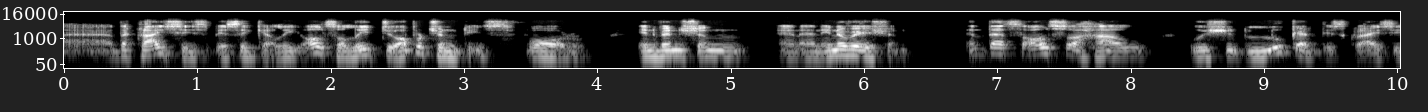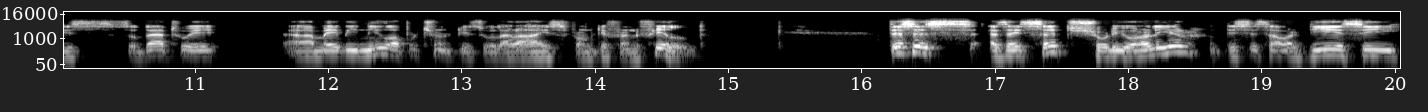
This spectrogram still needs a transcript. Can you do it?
uh, the crises basically also lead to opportunities for invention and, and innovation. And that's also how we should look at this crisis. So that way, uh, maybe new opportunities will arise from different field. This is, as I said, showed you earlier, this is our DAC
